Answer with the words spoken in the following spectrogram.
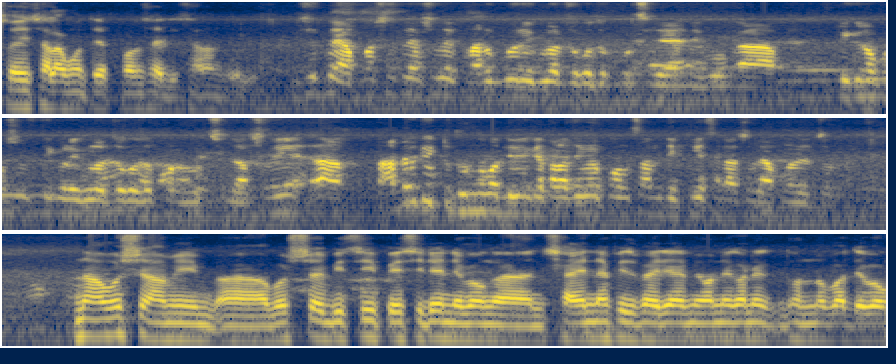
সহি সালামতে পৌঁছায় দিচ্ছে আলহামদুলিল্লাহ। বিশেষ আপনার সাথে আসলে ফারুক রেগুলার যোগাযোগ করছিলেন এবং ক্রিকেট অপশন থেকে রেগুলার যোগাযোগ করা হচ্ছিল আসলে। তাদেরকে একটু ধন্যবাদ দিবেন তারা যেভাবে কনসার্ন দেখিয়েছেন আসলে আপনাদের জন্য। না, অবশ্যই আমি অবশ্যই বিসি প্রেসিডেন্ট এবং শাহিন নাফিস ভাইরে আমি অনেক অনেক ধন্যবাদ এবং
